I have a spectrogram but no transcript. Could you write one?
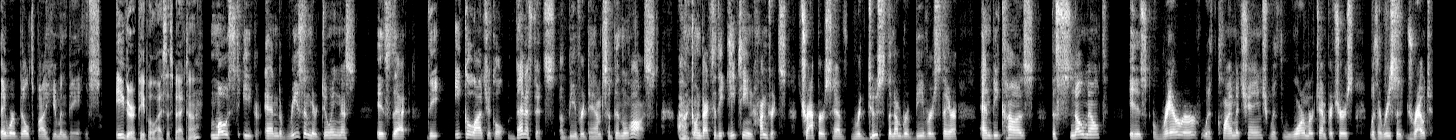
they were built by human beings. Eager people, I suspect, huh? Most eager. And the reason they're doing this is that the ecological benefits of beaver dams have been lost. Uh, going back to the 1800s, trappers have reduced the number of beavers there. And because the snowmelt is rarer with climate change, with warmer temperatures, with a recent drought,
